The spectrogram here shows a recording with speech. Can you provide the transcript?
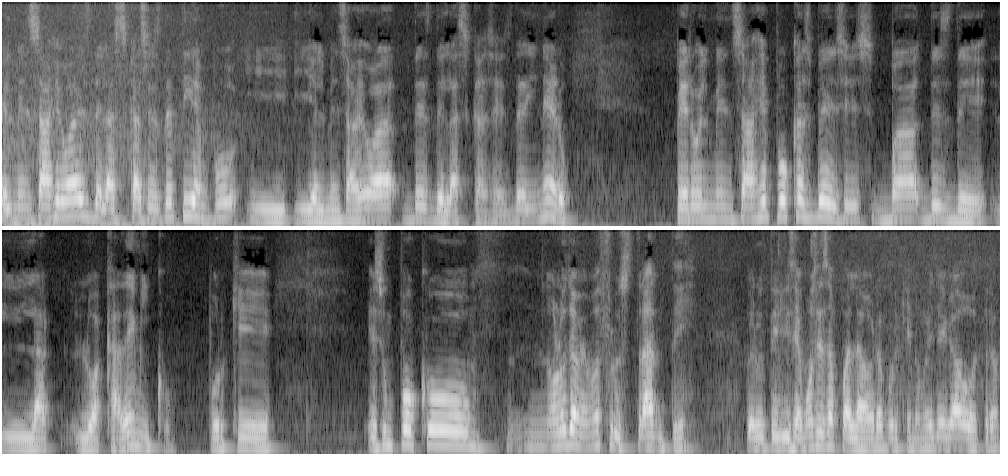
el mensaje va desde la escasez de tiempo y, y el mensaje va desde la escasez de dinero pero el mensaje pocas veces va desde lo académico, porque es un poco, no lo llamemos frustrante, pero utilicemos esa palabra porque no me llega otra.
